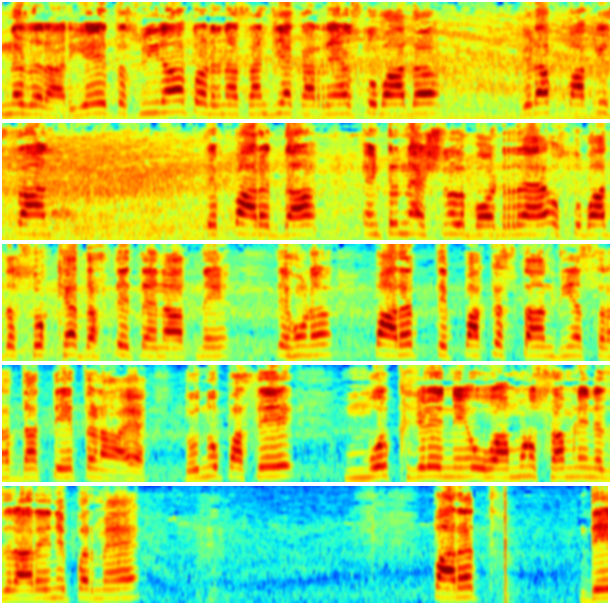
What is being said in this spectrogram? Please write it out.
ਨਜ਼ਰ ਆ ਰਹੀ ਹੈ ਇਹ ਤਸਵੀਰਾਂ ਤੁਹਾਡੇ ਨਾਲ ਸਾਂਝੀਆਂ ਕਰ ਰਹੇ ਹਾਂ ਉਸ ਤੋਂ ਬਾਅਦ ਜਿਹੜਾ ਪਾਕਿਸਤਾਨ ਤੇ ਭਾਰਤ ਦਾ ਇੰਟਰਨੈਸ਼ਨਲ ਬਾਰਡਰ ਹੈ, ਉਸ ਤੋਂ ਬਾਅਦ ਸੁਰੱਖਿਆ ਦਸਤੇ ਤਾਇਨਾਤ ਨੇ ਤੇ ਹੁਣ ਭਾਰਤ ਤੇ ਪਾਕਿਸਤਾਨ ਦੀਆਂ ਸਰਹੱਦਾਂ ਤੇ ਤਣਾਅ ਹੈ। ਦੋਨੋਂ ਪਾਸੇ ਮੁਲਕ ਜਿਹੜੇ ਨੇ, ਉਹ ਆਮਣੋ ਸਾਹਮਣੇ ਨਜ਼ਰ ਆ ਰਹੇ ਨੇ, ਪਰ ਮੈਂ ਭਾਰਤ ਦੇ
